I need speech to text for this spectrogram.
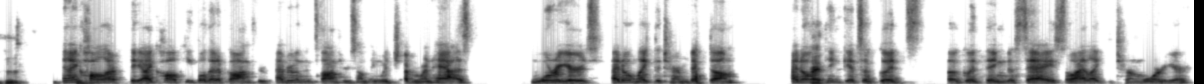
Mm-hmm. And I call our, I call people that have gone through everyone that's gone through something, which everyone has, warriors. I don't like the term victim. I don't right. think it's a good a good thing to say. So I like the term warrior.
